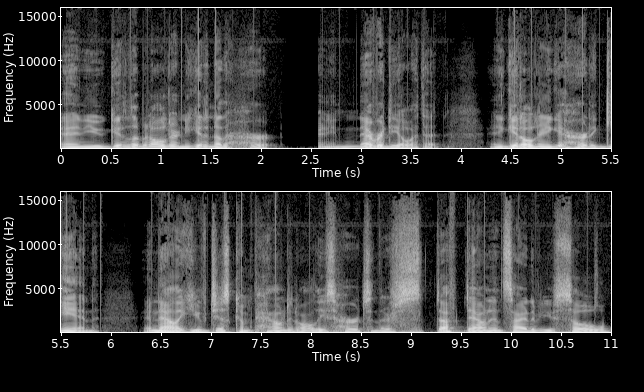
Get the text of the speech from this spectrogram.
And you get a little bit older and you get another hurt and you never deal with it. And you get older and you get hurt again. And now, like you've just compounded all these hurts, and there's stuff down inside of you so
